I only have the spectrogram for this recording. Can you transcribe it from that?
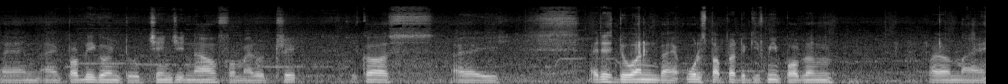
and I'm probably going to change it now for my road trip because I I just don't want my old spark plug to give me problem while my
